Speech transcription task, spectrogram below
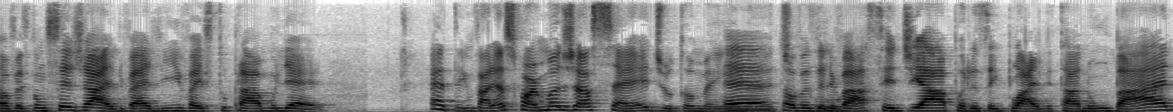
Talvez não seja, ah, ele vai ali e vai estuprar a mulher. É, tem várias formas de assédio também, é, né? Talvez tipo... ele vá assediar, por exemplo, ah, ele tá num bar,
